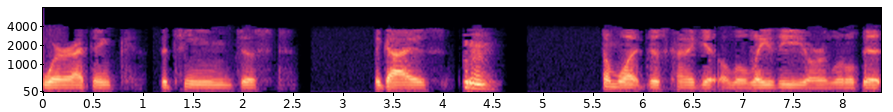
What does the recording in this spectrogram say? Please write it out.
where I think the team just the guys somewhat just kind of get a little lazy or a little bit,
